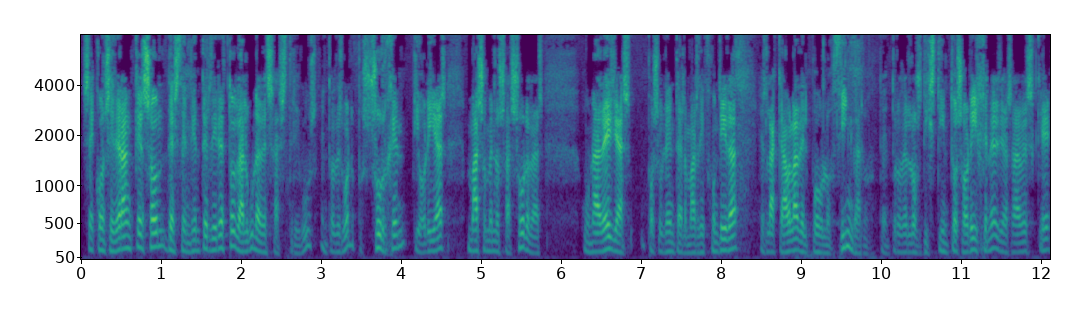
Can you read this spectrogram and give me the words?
se consideran que son descendientes directos de alguna de esas tribus. Entonces, bueno, pues surgen teorías más o menos absurdas. Una de ellas, posiblemente la más difundida, es la que habla del pueblo cíngaro. Dentro de los distintos orígenes, ya sabes que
